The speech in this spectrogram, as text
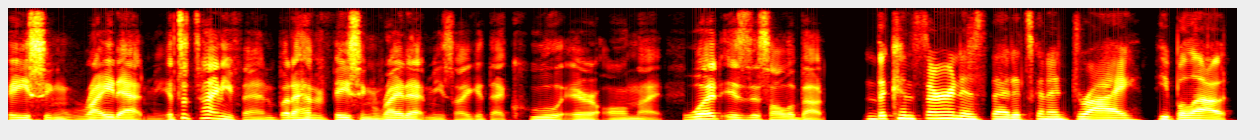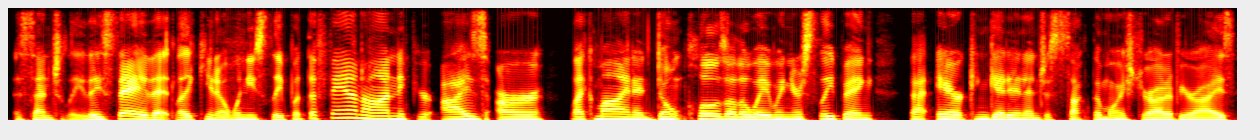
facing right at me. It's a tiny fan, but I have it facing right at me so I get that cool air all night. What is this all about? The concern is that it's going to dry people out essentially. They say that like, you know, when you sleep with the fan on, if your eyes are like mine and don't close all the way when you're sleeping, that air can get in and just suck the moisture out of your eyes.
